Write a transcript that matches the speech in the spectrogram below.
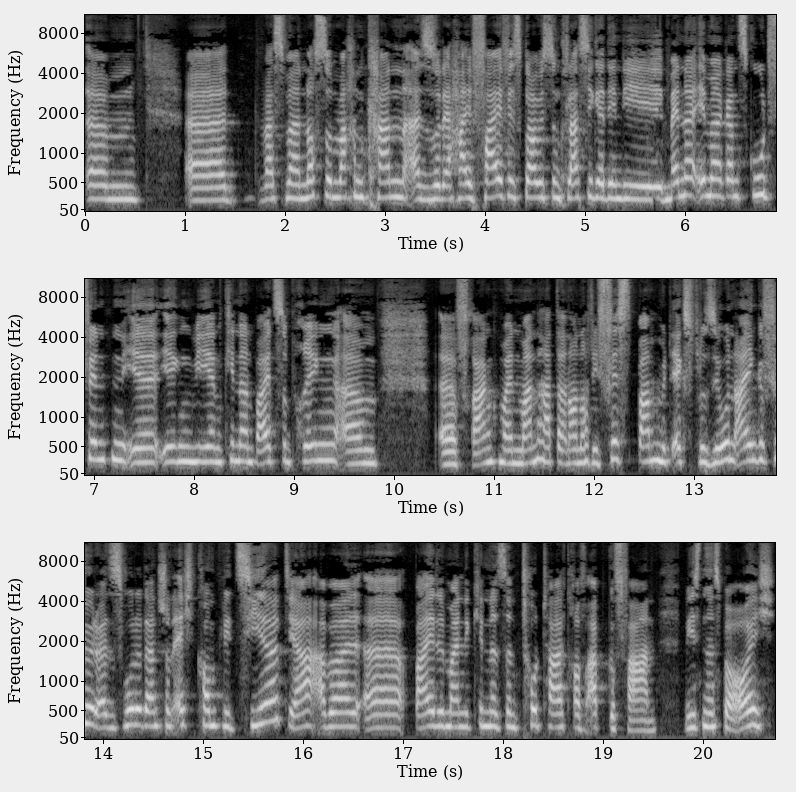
ähm, äh, was man noch so machen kann, also so der High Five ist, glaube ich, so ein Klassiker, den die Männer immer ganz gut finden, ihr irgendwie ihren Kindern beizubringen. Ähm, äh, Frank, mein Mann, hat dann auch noch die Fistbump mit Explosion eingeführt. Also es wurde dann schon echt kompliziert, ja, aber äh, beide meine Kinder sind total drauf abgefahren. Wie ist denn das bei euch?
